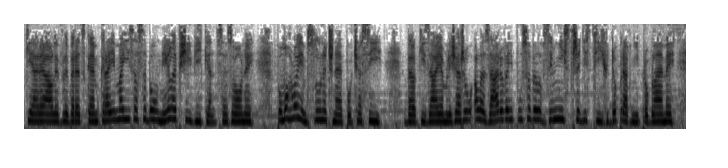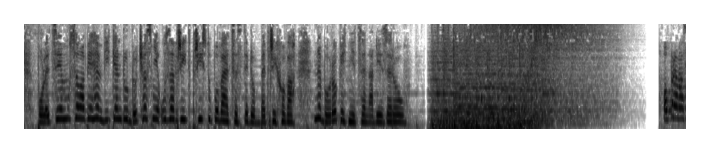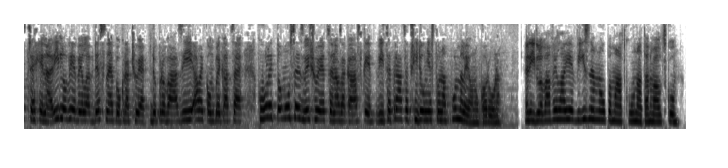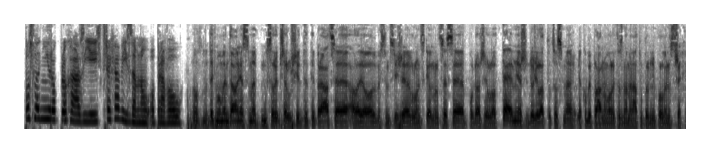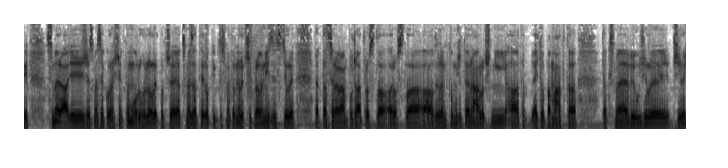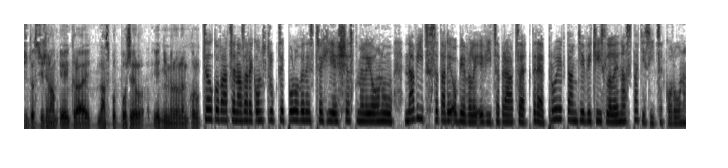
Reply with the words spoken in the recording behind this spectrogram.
Skiareály v Libereckém kraji mají za sebou nejlepší víkend sezóny. Pomohlo jim slunečné počasí. Velký zájem lyžařů ale zároveň působil v zimních střediscích dopravní problémy. Policie musela během víkendu dočasně uzavřít přístupové cesty do Bedřichova nebo Rokytnice nad jezerou. Oprava střechy na Rýdlově vile v Desné pokračuje. Doprovází ale komplikace. Kvůli tomu se zvyšuje cena zakázky. Více práce přijdou město na půl milionu korun. Rýdlová vila je významnou památkou na Tanvalsku. Poslední rok prochází její střecha významnou opravou. No, teď momentálně jsme museli přerušit ty práce, ale jo, myslím si, že v loňském roce se podařilo téměř dodělat to, co jsme jakoby plánovali, to znamená tu první polovinu střechy. Jsme rádi, že jsme se konečně k tomu odhodlali, protože jak jsme za ty roky, kdy jsme to měli připravený, zjistili, tak ta cena nám pořád rostla a rostla a vzhledem k tomu, že to je náročný a ta, je to památka, tak jsme využili příležitosti, že nám i kraj nás podpořil jedním milionem korun. Celková cena za rekonstrukci poloviny střechy je 6 milionů. Navíc se tady objevily i více práce, které projektanti vyčíslili na 100 tisíce korun.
